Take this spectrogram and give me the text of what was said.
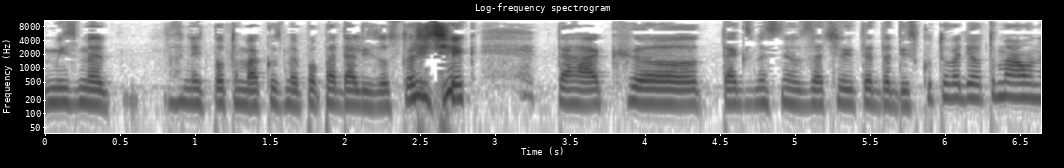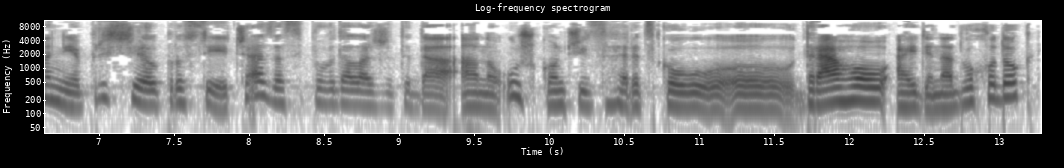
my sme hneď potom, ako sme popadali zo stoličiek, tak, e, tak sme s ňou začali teda diskutovať o tom a ona nie. Prišiel proste jej čas a si povedala, že teda áno, už končí s hereckou uh, dráhou a ide na dôchodok.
